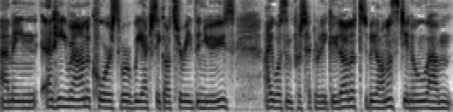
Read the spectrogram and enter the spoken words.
I mean and he ran a course where we actually got to read the news I wasn't particularly good at it to be honest, you know. Um,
